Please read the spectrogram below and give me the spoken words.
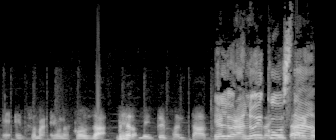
eh, insomma è una cosa veramente fantastica. E allora a noi costa,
